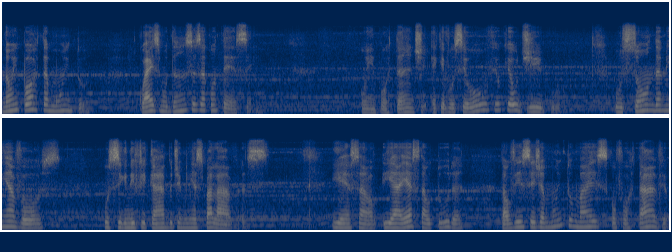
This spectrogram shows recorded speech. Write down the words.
não importa muito quais mudanças acontecem. O importante é que você ouve o que eu digo, o som da minha voz, o significado de minhas palavras. E, essa, e a esta altura, Talvez seja muito mais confortável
